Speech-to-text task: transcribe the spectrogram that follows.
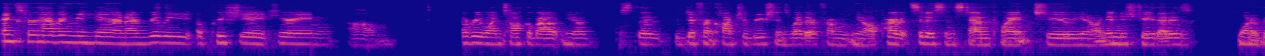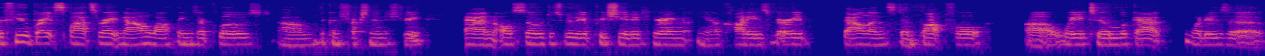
Thanks for having me here. And I really appreciate hearing um, everyone talk about, you know, the, the, different contributions, whether from, you know, a private citizen standpoint to, you know, an industry that is one of the few bright spots right now while things are closed, um, the construction industry. And also just really appreciated hearing, you know, Connie's very balanced and thoughtful uh, way to look at what is a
